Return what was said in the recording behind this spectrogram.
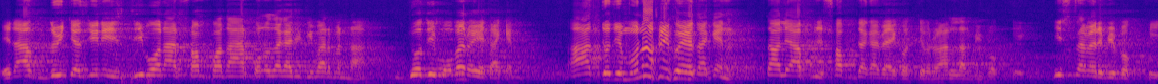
এটা দুইটা জিনিস, জীবন আর সম্পদ আর কোনো জায়গায় দিতে পারবেন না। যদি মোমেন হয়ে থাকেন, আর যদি মুনাফিক হয়ে থাকেন, তাহলে আপনি সব জায়গায় ব্যয় করতে পারবেন, আল্লাহর বিপক্ষে। ইসলামের বিপক্ষে,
